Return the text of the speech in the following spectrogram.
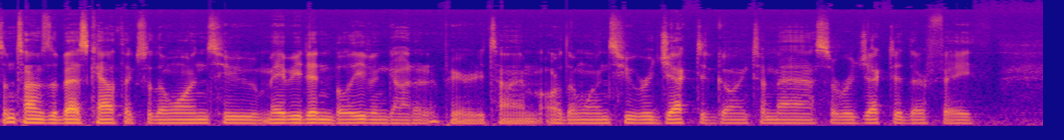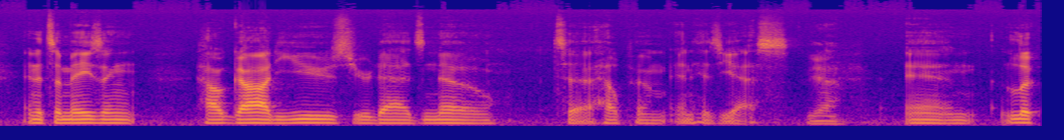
sometimes the best Catholics are the ones who maybe didn't believe in God at a period of time, or the ones who rejected going to mass or rejected their faith, and it's amazing how God used your dad's no to help him in his yes. Yeah. And look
